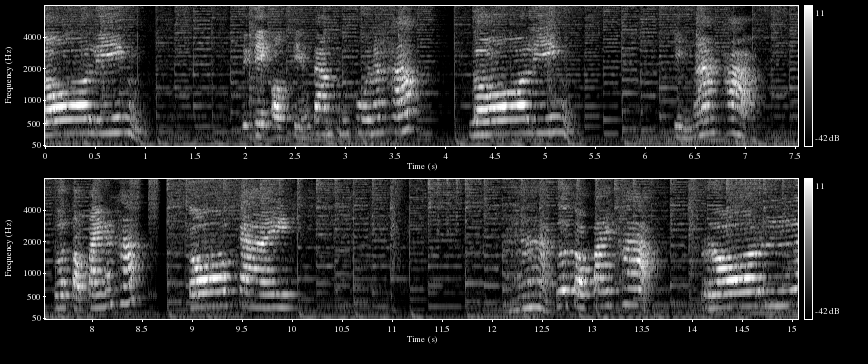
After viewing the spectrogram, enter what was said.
ลอลิง เด็กๆออกเสียงตามคุณครูนะคะ ลอลิง เก่งมากค่ะ ตัวต่อไปนะคะกอไก่ตัวต่อไปค่ะ รอเรือ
